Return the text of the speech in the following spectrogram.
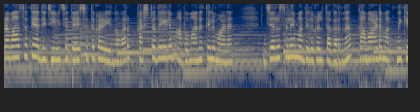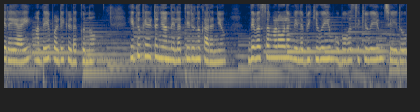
പ്രവാസത്തെ അതിജീവിച്ച് ദേശത്ത് കഴിയുന്നവർ കഷ്ടതയിലും അപമാനത്തിലുമാണ്. ജെറുസലേം മതിലുകൾ തകർന്ന് കവാടം അഗ്നിക്കിരയായി അതേപടി കിടക്കുന്നു. ഇതു കേട്ട് ഞാൻ നിലത്തിരുന്ന് കരഞ്ഞു. ദിവസങ്ങളോളം വിലപിക്കുകയും ഉപവസിക്കുകയും ചെയ്തു.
